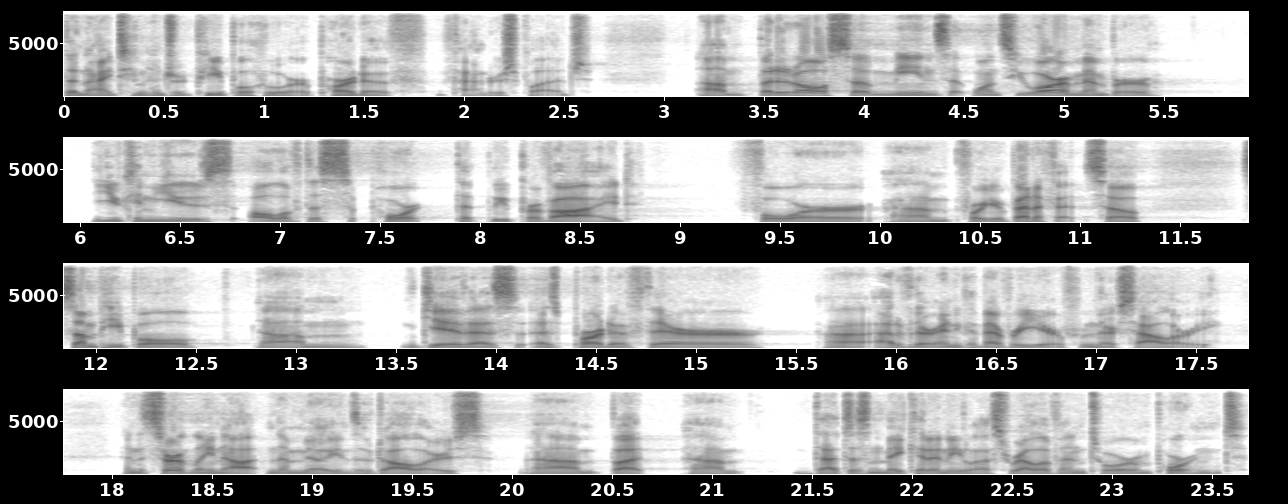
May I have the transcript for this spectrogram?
the 1900 people who are part of Founders Pledge. Um, but it also means that once you are a member, you can use all of the support that we provide for um, for your benefit. So some people um, give as as part of their uh, out of their income every year from their salary. And it's certainly not in the millions of dollars, um, but um, that doesn't make it any less relevant or important.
